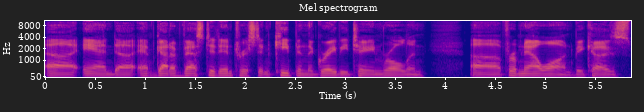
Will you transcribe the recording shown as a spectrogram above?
uh, and uh, have got a vested interest in keeping the gravy train rolling uh, from now on because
